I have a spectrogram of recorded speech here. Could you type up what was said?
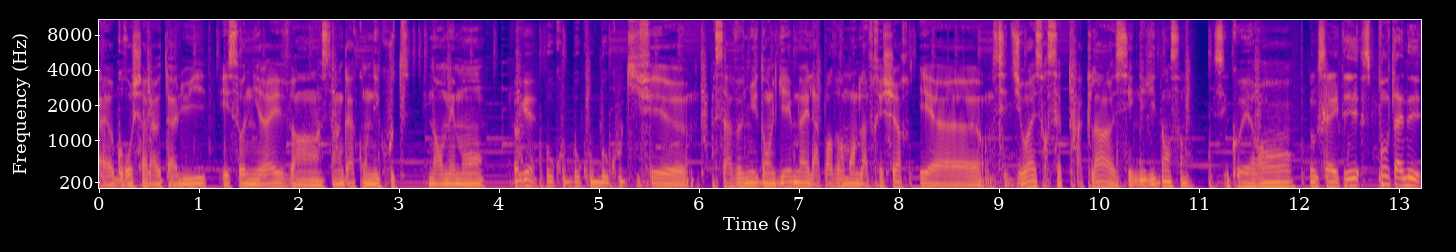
Euh, gros shout out à lui. Et Sonny Rave, ben, c'est un gars qu'on écoute énormément. Beaucoup, beaucoup, beaucoup kiffé euh, sa venue dans le game. Là, il apporte vraiment de la fraîcheur. Et euh, on s'est dit, ouais, sur cette track-là, c'est une évidence. Hein. C'est cohérent, Donc ça a été spontané.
